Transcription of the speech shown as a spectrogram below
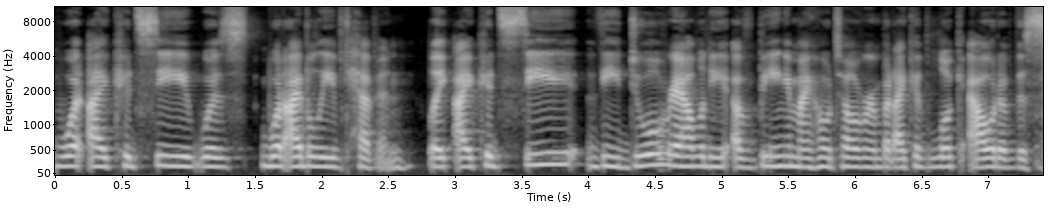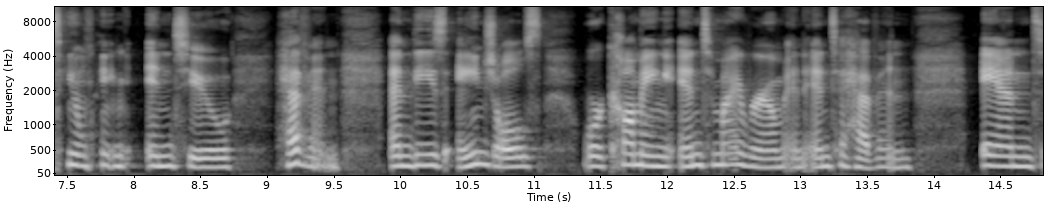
what I could see was what I believed heaven. Like I could see the dual reality of being in my hotel room, but I could look out of the ceiling into heaven. And these angels were coming into my room and into heaven. And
